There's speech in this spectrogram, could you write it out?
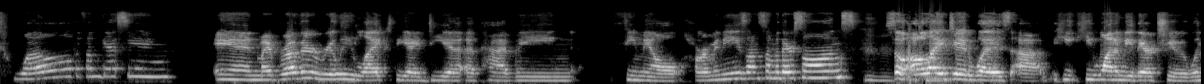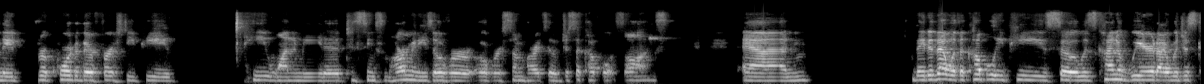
12, if I'm guessing. And my brother really liked the idea of having female harmonies on some of their songs. Mm-hmm. So all I did was uh, he he wanted me there too. When they recorded their first EP, he wanted me to to sing some harmonies over over some parts of just a couple of songs, and they did that with a couple EPs. So it was kind of weird. I would just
